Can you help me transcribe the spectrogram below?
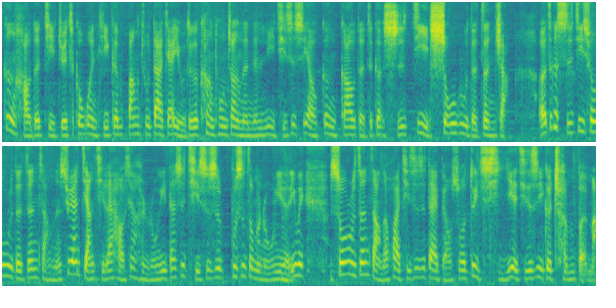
更好的解决这个问题，跟帮助大家有这个抗通胀的能力，其实是要更高的这个实际收入的增长。而这个实际收入的增长呢，虽然讲起来好像很容易，但是其实是不是这么容易的？因为收入增长的话，其实是代表说对企业其实是一个成本嘛，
